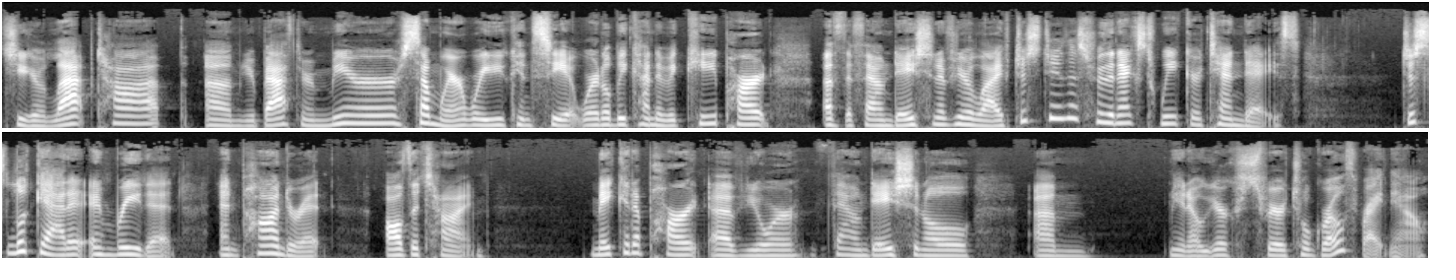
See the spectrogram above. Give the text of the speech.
to your laptop, um, your bathroom mirror, somewhere where you can see it, where it'll be kind of a key part of the foundation of your life. Just do this for the next week or 10 days. Just look at it and read it and ponder it all the time. Make it a part of your foundational, um, you know, your spiritual growth right now.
